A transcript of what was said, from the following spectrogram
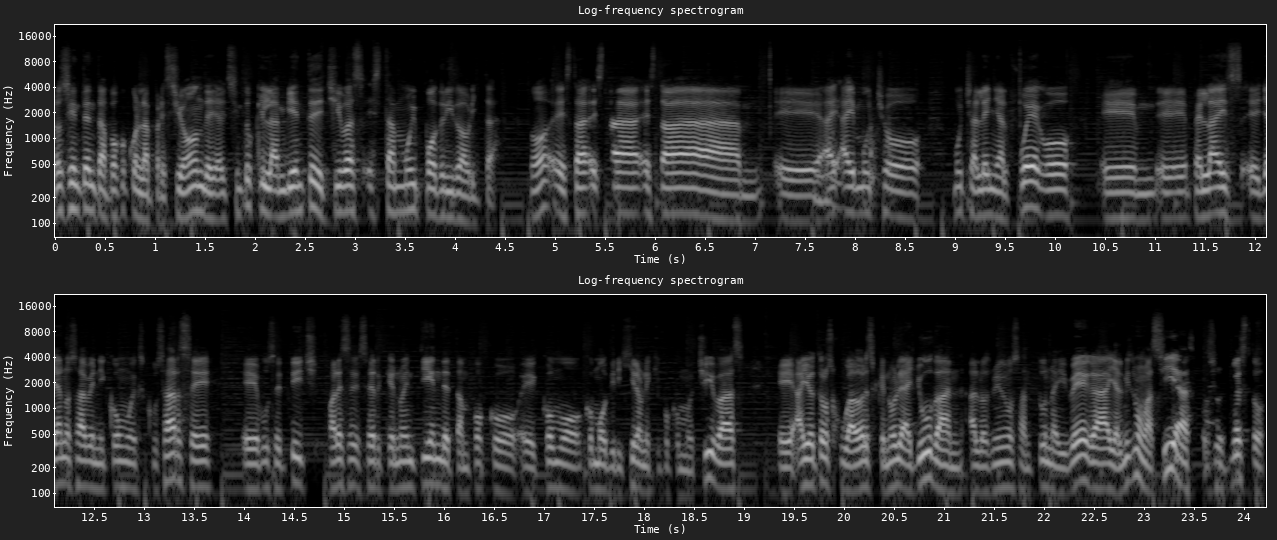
no se sienten tampoco con la presión, de, siento que el ambiente de Chivas está muy podrido ahorita, ¿no? Está, está, está, eh, hay, hay mucho, mucha leña al fuego, eh, eh, Peláez eh, ya no sabe ni cómo excusarse. Eh, Bucetich parece ser que no entiende tampoco cómo, cómo dirigir a un equipo como Chivas. hay otros jugadores que no le ayudan a los mismos Antuna y Vega y al mismo Macías, por supuesto.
